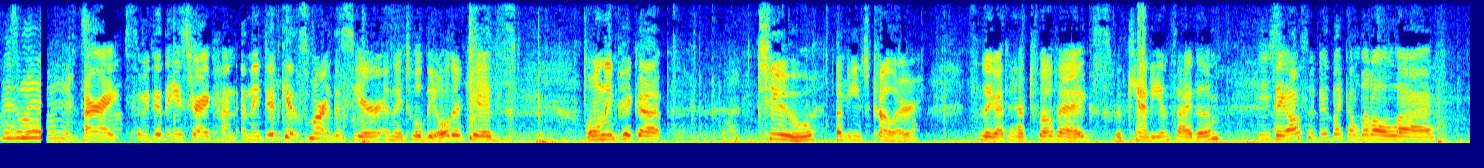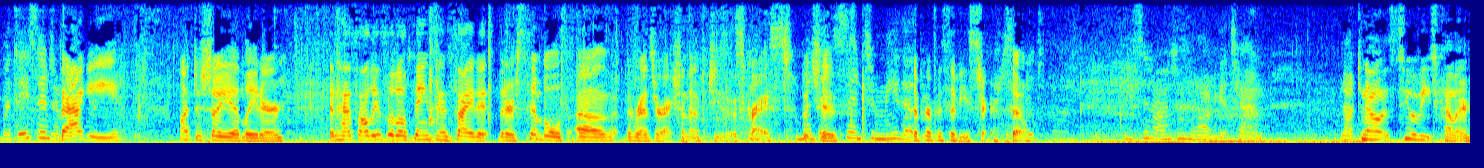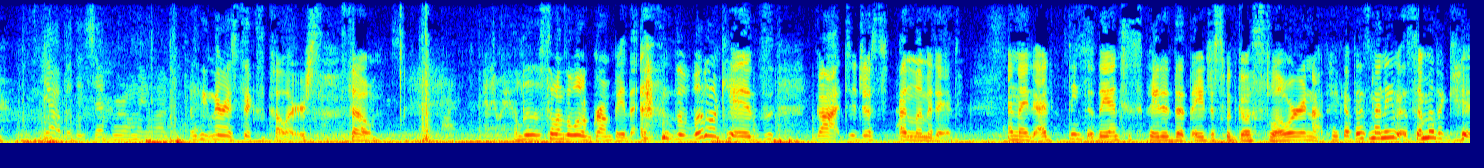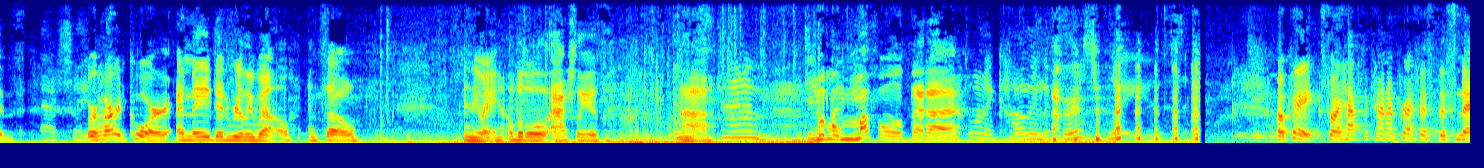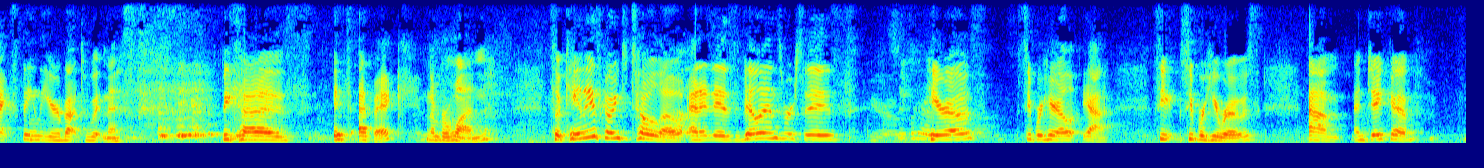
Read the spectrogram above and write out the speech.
there's only. All right, so we did the Easter egg hunt and they did get smart this year and they told the older kids only pick up two of each color. So they got to have 12 eggs with candy inside of them. They also did like a little uh, they baggie. I'll have to show you later. It has all these little things inside it that are symbols of the resurrection of Jesus Christ, But which is said to me that the purpose of Easter. So, They said I was only allowed to get ten. Not no, it's two of each color. Yeah, but they said we're only allowed. To I think there is six colors. So anyway, a little, someone's a little grumpy that the little kids got to just unlimited. And I, I think that they anticipated that they just would go slower and not pick up as many, but some of the kids actually. were hardcore and they did really well. And so anyway, a little Ashley is uh, kind of little muffled that uh want to come in the first place. Okay, so I have to kind of preface this next thing that you're about to witness because it's epic, number one. So Kaylee is going to Tolo and it is villains versus heroes, superhero, yeah, superheroes. Um, and Jacob,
